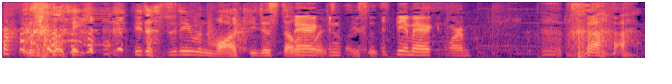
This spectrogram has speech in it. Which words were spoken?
Like, he doesn't even walk. He just teleports American. places. It's the American worm.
